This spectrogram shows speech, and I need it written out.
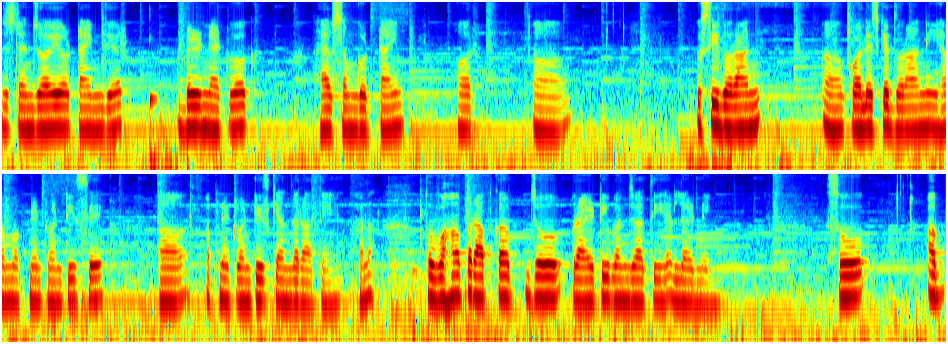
just enjoy your time there build network have some good time और उसी दौरान कॉलेज के दौरान ही हम अपने ट्वेंटीज़ से अपने ट्वेंटीज़ के अंदर आते हैं है ना? तो वहाँ पर आपका जो प्रायोरिटी बन जाती है लर्निंग सो so, अब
